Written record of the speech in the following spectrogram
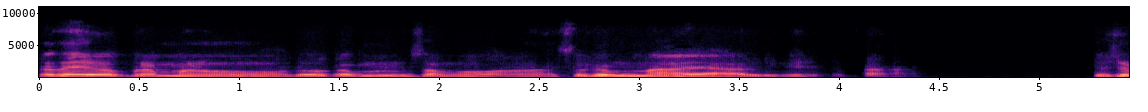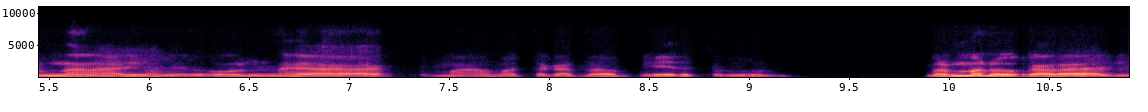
तथैव ब्रह्मणो लोकं समोवा सुषुम्नाया विभेदता सुषुम्ना नाडीमध्ये राहून ह्या म- मस्तकाचा भेद करून ब्रह्मलोकाला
